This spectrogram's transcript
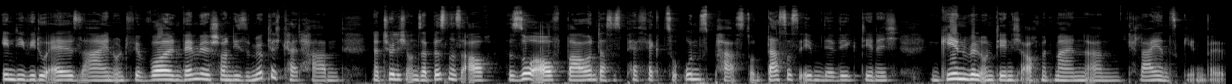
individuell sein und wir wollen, wenn wir schon diese Möglichkeit haben, natürlich unser Business auch so aufbauen, dass es perfekt zu uns passt. Und das ist eben der Weg, den ich gehen will und den ich auch mit meinen ähm, Clients gehen will.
